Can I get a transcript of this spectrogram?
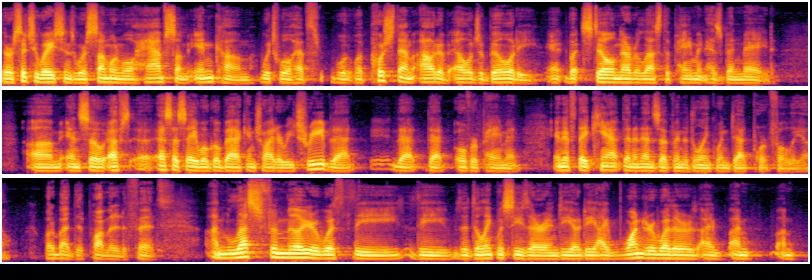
There are situations where someone will have some income which will have, will have them out of eligibility, eh, but still nevertheless the payment has been made. Um, and so F, uh, SSA will go back and try to retrieve that, that, that overpayment. And if they can't, then it ends up in a delinquent debt portfolio. What about the Department of Defense? I'm less familiar with the, the, the delinquencies that are in DOD. I wonder whether, I, I'm, I'm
